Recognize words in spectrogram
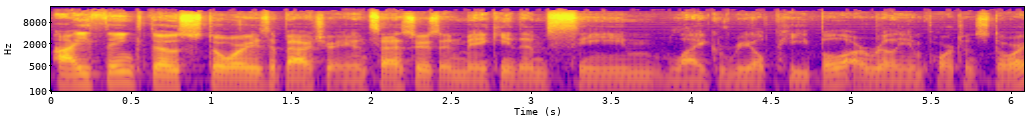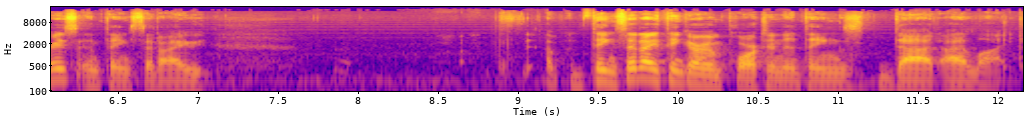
I think those stories about your ancestors and making them seem like real people are really important stories and things that I things that I think are important and things that I like.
